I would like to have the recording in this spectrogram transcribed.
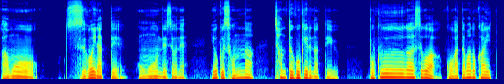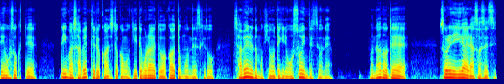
あ、もう、すごいなって思うんですよね。よくそんな、ちゃんと動けるなっていう。僕がすごい、こう、頭の回転遅くて、で、今喋ってる感じとかも聞いてもらえるとわかると思うんですけど、喋るのも基本的に遅いんですよね。まあ、なので、それでイライラさせさ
